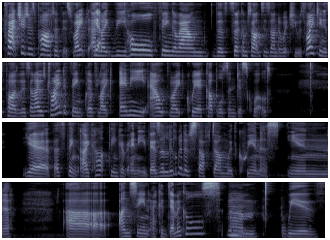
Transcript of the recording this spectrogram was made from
Pratchett is part of this, right? And Yeah. like the whole thing around the circumstances under which he was writing is part of this. And I was trying to think of like any outright queer couples in Discworld. Yeah, that's the thing. I can't think of any. There's a little bit of stuff done with queerness in uh, Unseen Academicals Mm. um, with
